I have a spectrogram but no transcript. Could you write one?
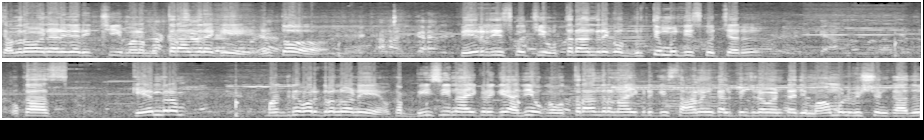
చంద్రబాబు నాయుడు గారు ఇచ్చి మన ఉత్తరాంధ్రకి ఎంతో పేరు తీసుకొచ్చి ఉత్తరాంధ్రకి ఒక గుర్తింపు తీసుకొచ్చారు. ఒక కేంద్రం మంత్రివర్గంలోని ఒక బీసీ నాయకుడికి అది ఒక ఉత్తరాంధ్ర నాయకుడికి స్థానం కల్పించడం అంటే అది మామూలు విషయం కాదు.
